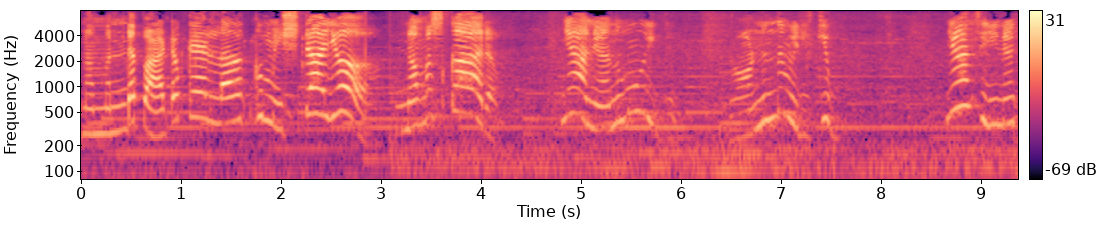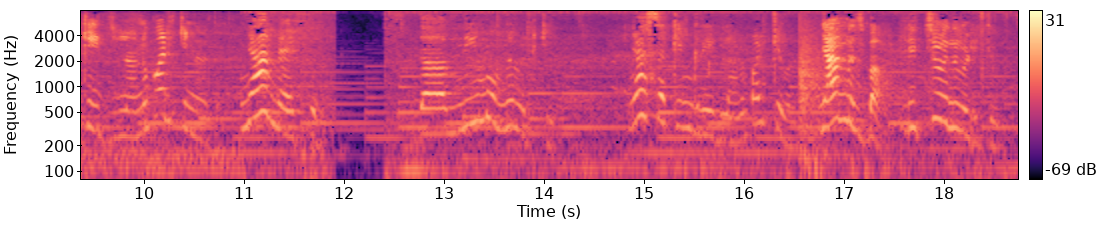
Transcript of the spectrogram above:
നമ്മന്റെ പാട്ടൊക്കെ എല്ലാവർക്കും ഇഷ്ടായോ നമസ്കാരം ഞാനാണ് മോഹിക്കും ഞാനിന്ന് വിളിക്കും. ഞാൻ സീന കെ ജിയിലാണ് പഠിക്കുന്നത്. ഞാൻ മേഫിൽ നീ ഒന്ന് വിളിക്കും. ഞാൻ സെക്കൻഡ് ഗ്രേഡിലാണ് പഠിക്കുന്നത്. ഞാൻ മിസ്ബ. ലിച്ചു എന്ന് വിളിക്കും.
